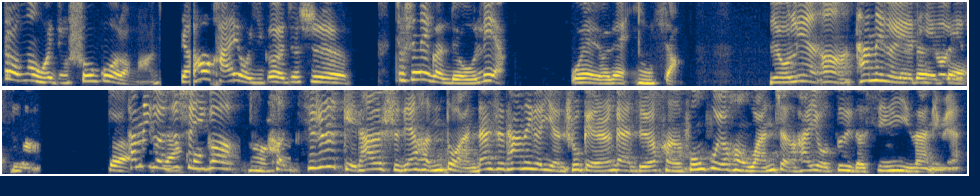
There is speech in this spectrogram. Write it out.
赵梦我已经说过了嘛，然后还有一个就是就是那个留恋，我也有点印象。留恋，嗯，他那个也挺有意思的，对，他那个就是一个嗯很，其实给他的时间很短，但是他那个演出给人感觉很丰富又很完整，还有自己的心意在里面。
